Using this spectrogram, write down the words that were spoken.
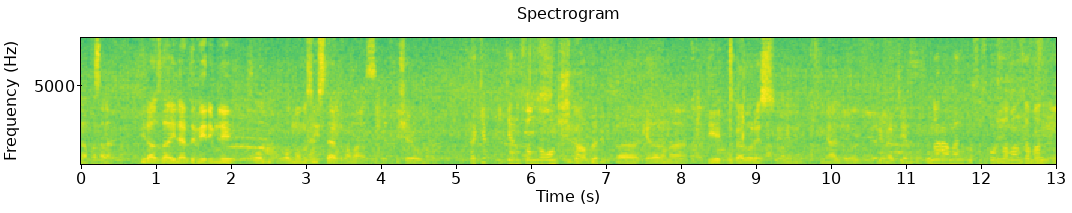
no pasa nada. Biraz daha ileride verimli ol- olmamızı isterdim ama bir şey olmadı. Rakip ilk yarının sonunda 10 kişi kaldı. Ee, quedaron a 10 jugadores en el final del primer tiempo. Buna rağmen Bursaspor zaman zaman e,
